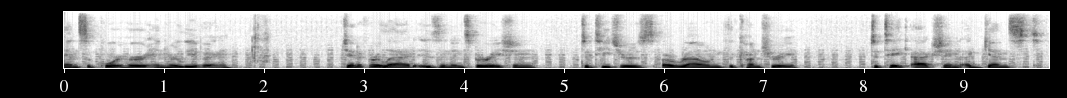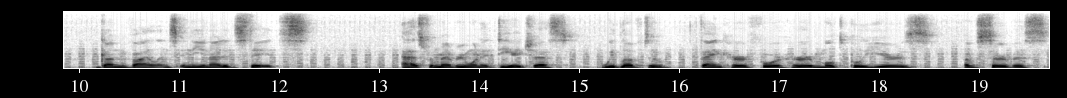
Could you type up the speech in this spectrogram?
and support her in her leaving. Jennifer Ladd is an inspiration to teachers around the country to take action against gun violence in the United States. As from everyone at DHS, we'd love to thank her for her multiple years of service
